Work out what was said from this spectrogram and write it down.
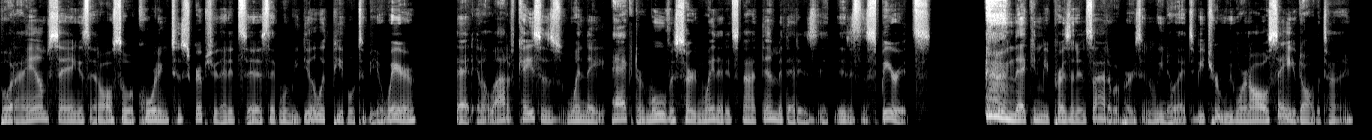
But what I am saying is that also according to scripture that it says that when we deal with people to be aware that in a lot of cases when they act or move a certain way that it's not them but that it is it, it is the spirits that can be present inside of a person. We know that to be true. We weren't all saved all the time.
